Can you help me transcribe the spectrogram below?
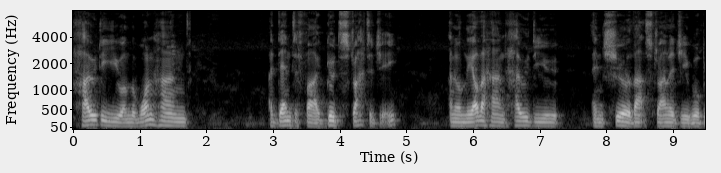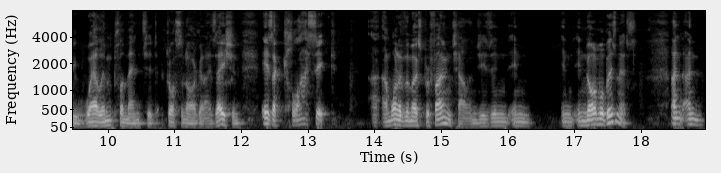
how do you on the one hand identify good strategy and on the other hand how do you ensure that strategy will be well implemented across an organization is a classic and one of the most profound challenges in in in, in normal business and and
